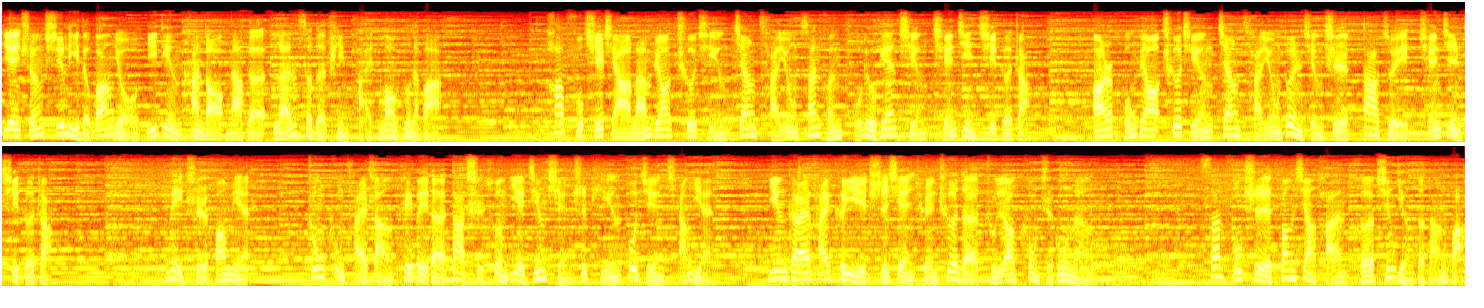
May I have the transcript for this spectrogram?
眼神犀利的网友一定看到那个蓝色的品牌 logo 了吧？哈弗旗下蓝标车型将采用三横幅六边形前进气格栅，而红标车型将采用盾形式大嘴前进气格栅。内饰方面，中控台上配备的大尺寸液晶显示屏不仅抢眼。应该还可以实现全车的主要控制功能。三辐式方向盘和轻盈的挡把，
